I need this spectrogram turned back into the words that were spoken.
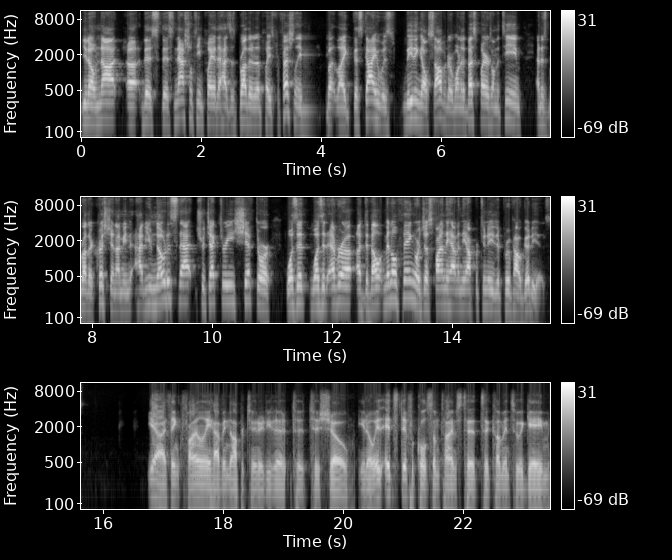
you know, not uh, this this national team player that has his brother that plays professionally, but like this guy who was leading El Salvador, one of the best players on the team, and his brother Cristian. I mean, have you noticed that trajectory shift or? Was it was it ever a, a, developmental thing or just finally having the opportunity to prove how good he is? Yeah i think finally having the opportunity to to to show you know it, it's difficult sometimes to to come into a game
